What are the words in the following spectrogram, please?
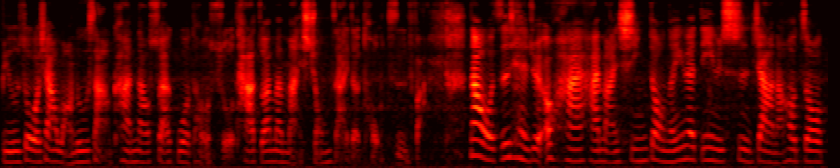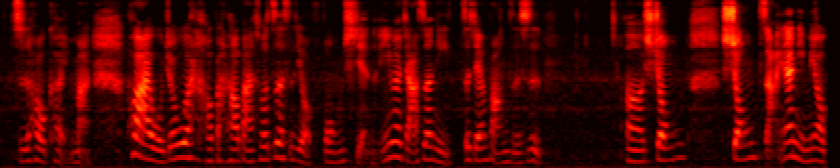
比如说我像网络上有看到帅过头说他专门买凶宅的投资法，那我之前觉得哦还还蛮心动的，因为低于市价，然后。之后之后可以卖，后来我就问老板，老板说这是有风险的，因为假设你这间房子是呃凶凶宅，那你没有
